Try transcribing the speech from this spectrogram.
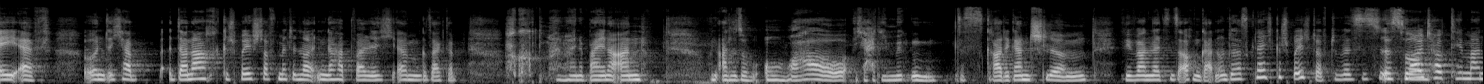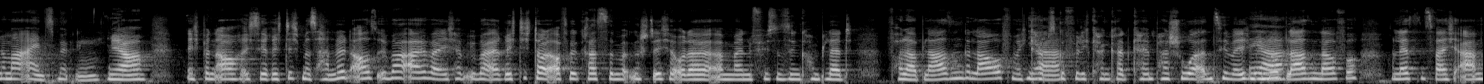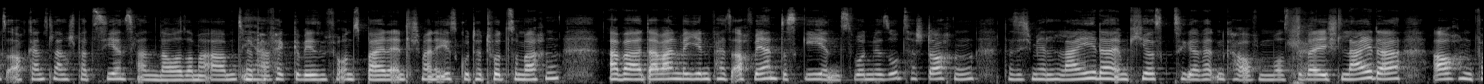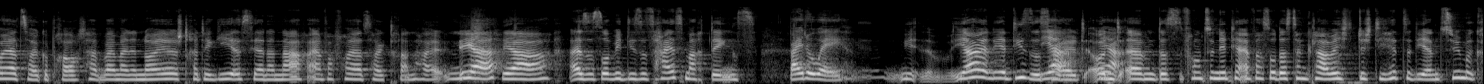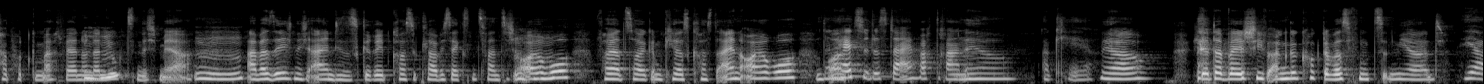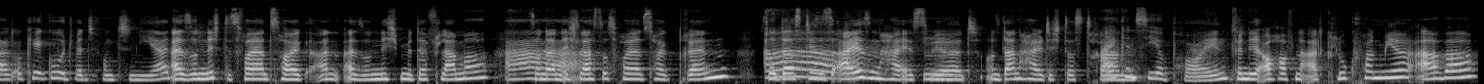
AF. Und ich habe danach Gesprächsstoff mit den Leuten gehabt, weil ich ähm, gesagt habe, oh, guckt mal meine Beine an. Und alle so, oh wow, ja, die Mücken, das ist gerade ganz schlimm. Wir waren letztens auch im Garten und du hast gleich Gesprächsstoff. Du wirst, es ist. Smalltalk-Thema Nummer eins, Mücken. Ja, ich bin auch, ich sehe richtig misshandelt aus überall, weil ich habe überall richtig doll aufgekratzte Mückenstiche oder äh, meine Füße sind komplett voller Blasen gelaufen. Ich Ja. habe das Gefühl, ich kann gerade kein Paar Schuhe anziehen, weil ich mir Ja. nur Blasen laufe. Und letztens war ich abends auch ganz lang spazieren. Es war ein lauer Sommerabend, wäre Ja. perfekt gewesen für uns beide, endlich mal eine E-Scooter-Tour zu machen. Aber da waren wir jedenfalls auch während des Gehens, wurden wir so zerstochen, dass ich mir leider im Kiosk Zigaretten kaufen musste, weil ich leider auch ein Feuerzeug gebraucht habe, weil meine neue Strategie ist ja danach einfach Feuerzeug dran halten. Ja. Ja, also so wie dieses Heißmacht-Dings. By the way, Ja, ja, dieses Ja, halt. Und ja. ähm, das funktioniert ja einfach so, dass dann, glaube ich, durch die Hitze die Enzyme kaputt gemacht werden und Mhm. dann juckt's nicht mehr. Aber sehe ich nicht ein. Dieses Gerät kostet, glaube ich, 26 Mhm. Euro. Feuerzeug im Kiosk kostet 1 Euro. und dann hältst du das da einfach dran. ja, Okay. ja. Ich werde dabei schief angeguckt, aber es funktioniert. Ja, okay, gut, wenn es funktioniert. Also nicht das Feuerzeug an, also nicht mit der Flamme, Ah. sondern ich lasse das Feuerzeug brennen, sodass Ah. dieses Eisen heiß wird. Und dann halte ich das I dran. can see a point. Finde ich auch auf eine Art klug von mir, aber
